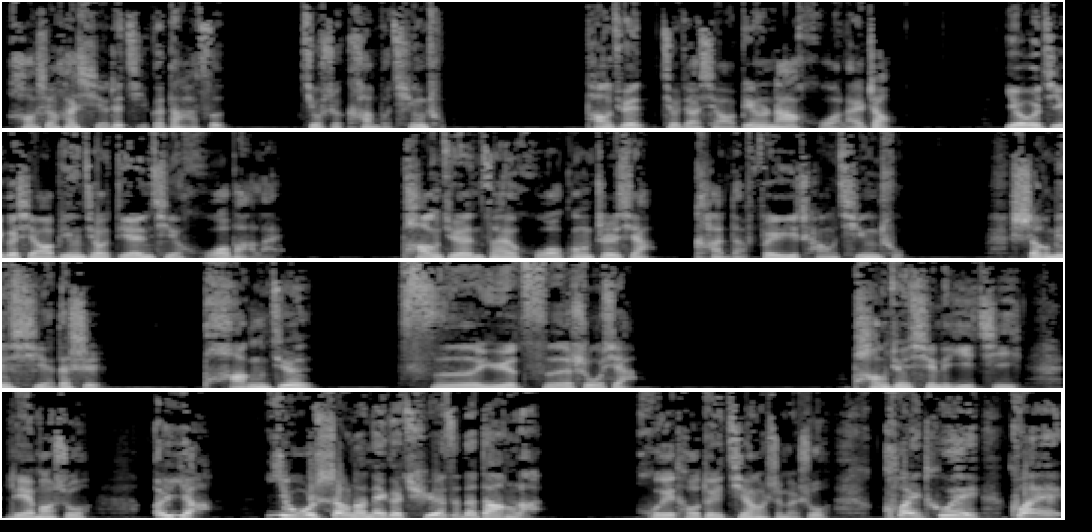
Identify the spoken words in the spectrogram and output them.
好像还写着几个大字，就是看不清楚。庞涓就叫小兵拿火来照，有几个小兵就点起火把来。庞涓在火光之下看得非常清楚，上面写的是：“庞涓死于此树下。”庞涓心里一急，连忙说。哎呀，又上了那个瘸子的当了！回头对将士们说：“快退，快！”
